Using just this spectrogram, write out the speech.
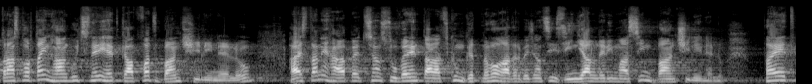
տրանսպորտային հանգույցների հետ կապված բան չի լինելու, Հայաստանի Հանրապետության սուվերեն տարածքում գտնվող ադրբեջանցի զինյալների մասին բան չի լինելու։ Բայց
